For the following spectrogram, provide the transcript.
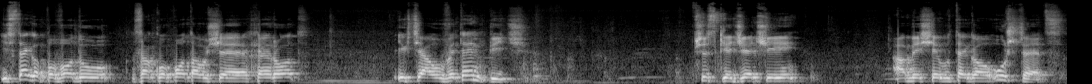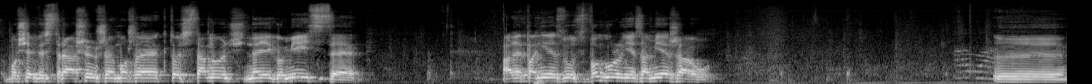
i z tego powodu zakłopotał się Herod i chciał wytępić wszystkie dzieci, aby się tego uszczec, bo się wystraszył, że może ktoś stanąć na jego miejsce. Ale Pan Jezus w ogóle nie zamierzał yy,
